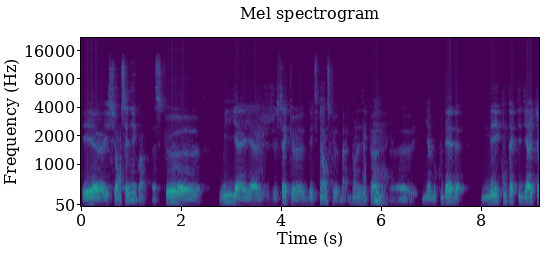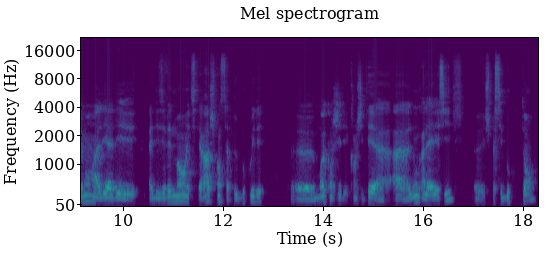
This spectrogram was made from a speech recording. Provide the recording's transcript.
et, euh, se renseigner quoi. Parce que euh, oui, je sais que d'expérience que bah, dans les écoles, il y a beaucoup d'aide, mais contacter directement, aller à des, à des événements, etc., je pense que ça peut beaucoup aider. moi, quand j'étais à, à, Londres, à la LSI, je passais beaucoup de temps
